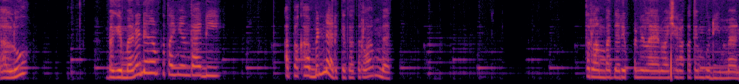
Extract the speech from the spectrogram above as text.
Lalu, bagaimana dengan pertanyaan tadi? Apakah benar kita terlambat? Terlambat dari penilaian masyarakat yang budiman,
